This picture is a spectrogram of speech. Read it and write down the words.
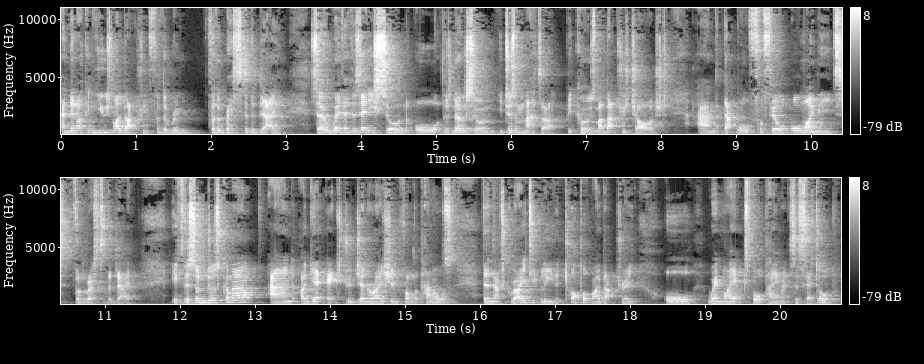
and then I can use my battery for the, for the rest of the day. So whether there's any sun or there's no sun, it doesn't matter because my battery's charged and that will fulfill all my needs for the rest of the day. If the sun does come out and I get extra generation from the panels, then that's great. It will either top up my battery or when my export payments are set up,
